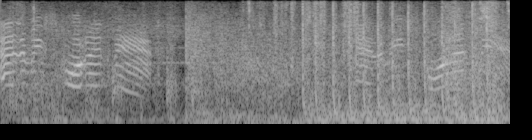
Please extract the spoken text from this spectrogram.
Enemy spotted mid. Enemy spotted mid.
